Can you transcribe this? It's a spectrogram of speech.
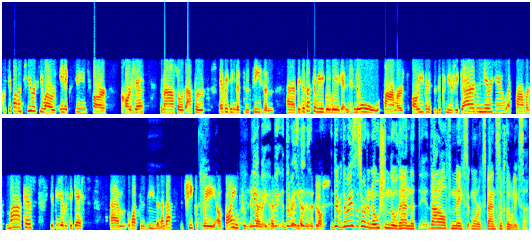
could you volunteer a few hours in exchange for courgettes, tomatoes, apples, everything that's in season? Uh, because that's a really good way of getting to know farmers, or even if there's a community garden near you, a farmer's market, you'll be able to get um, what's in season, mm. and that's the cheapest way of buying food as yeah, well because there is you know, the, there's a glut. There, there is a sort of notion though then that that often makes it more expensive though, Lisa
